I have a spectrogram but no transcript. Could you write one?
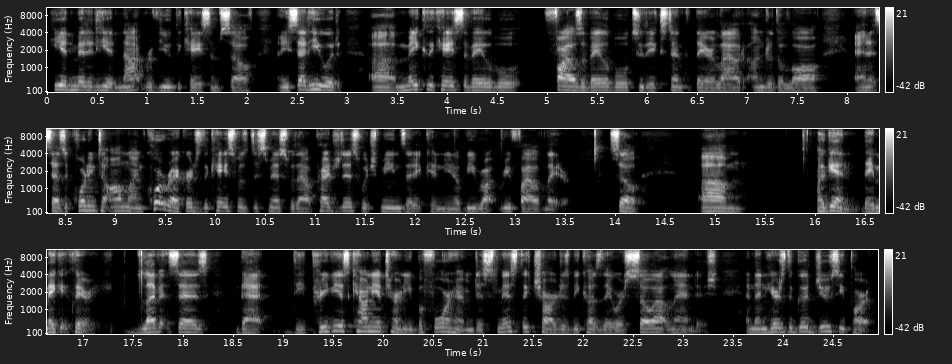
he admitted he had not reviewed the case himself. And he said he would uh, make the case available, files available to the extent that they are allowed under the law. And it says, according to online court records, the case was dismissed without prejudice, which means that it can, you know, be refiled later. So, um, again, they make it clear. Leavitt says that the previous county attorney before him dismissed the charges because they were so outlandish. And then here's the good juicy part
